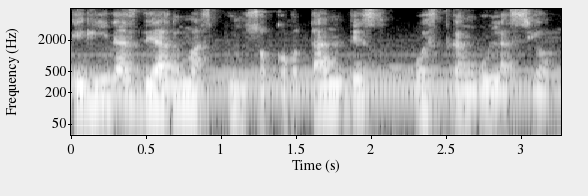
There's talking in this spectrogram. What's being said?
heridas de armas punzocortantes o estrangulación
